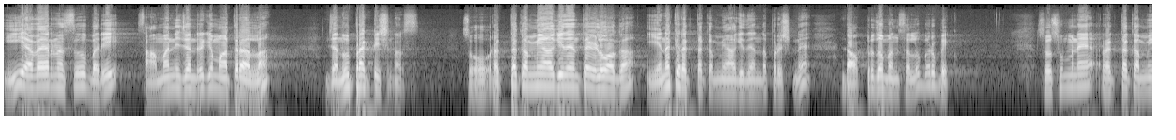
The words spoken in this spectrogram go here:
ಈ ಅವೇರ್ನೆಸ್ಸು ಬರೀ ಸಾಮಾನ್ಯ ಜನರಿಗೆ ಮಾತ್ರ ಅಲ್ಲ ಜನರಲ್ ಪ್ರಾಕ್ಟೀಷನರ್ಸ್ ಸೊ ರಕ್ತ ಕಮ್ಮಿ ಆಗಿದೆ ಅಂತ ಹೇಳುವಾಗ ಏನಕ್ಕೆ ರಕ್ತ ಕಮ್ಮಿ ಆಗಿದೆ ಅಂತ ಪ್ರಶ್ನೆ ಡಾಕ್ಟ್ರದ ಮನಸ್ಸಲ್ಲೂ ಬರಬೇಕು. ಸೊ ಸುಮ್ಮನೆ ರಕ್ತ ಕಮ್ಮಿ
